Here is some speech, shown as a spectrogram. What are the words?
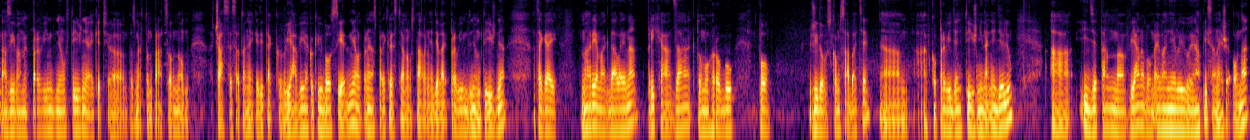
nazývame prvým dňom v týždni, aj keď e, sme v tom pracovnom čase sa to niekedy tak javí, ako keby bol 7, ale pre nás, pre kresťanov, stále nedela aj prvým dňom týždňa. A tak aj Mária Magdaléna prichádza k tomu hrobu po židovskom sabate, ako prvý deň v týždni na nedeľu a ide tam v Janovom evaneliu je napísané, že ona,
